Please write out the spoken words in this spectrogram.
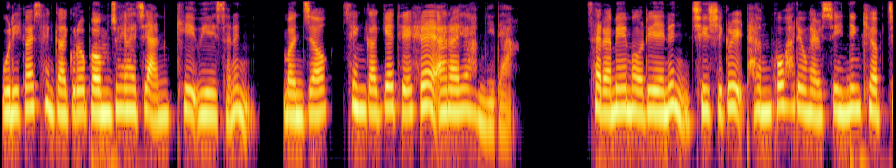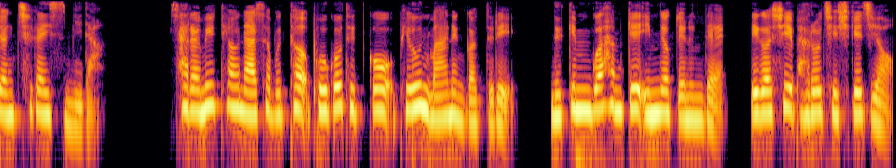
우리가 생각으로 범죄하지 않기 위해서는 먼저 생각에 대해 알아야 합니다. 사람의 머리에는 지식을 담고 활용할 수 있는 겹장치가 있습니다. 사람이 태어나서부터 보고 듣고 배운 많은 것들이 느낌과 함께 입력되는데 이것이 바로 지식이지요.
